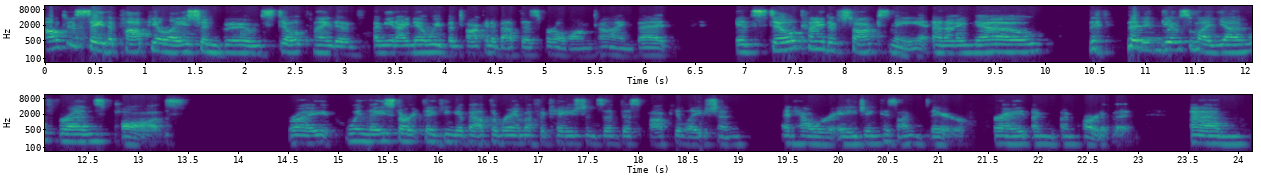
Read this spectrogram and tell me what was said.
I'll just say the population boom still kind of, I mean, I know we've been talking about this for a long time, but it still kind of shocks me. And I know that, that it gives my young friends pause, right? When they start thinking about the ramifications of this population and how we're aging, because I'm there, right? I'm, I'm part of it. Um,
